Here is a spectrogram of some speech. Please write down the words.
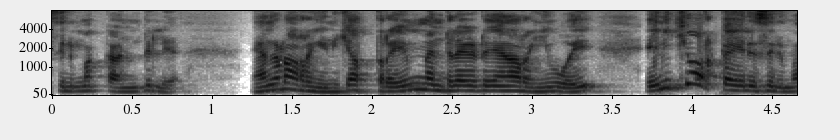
സിനിമ കണ്ടില്ല. ഞാൻ ഇറങ്ങി. എനിക്ക് അത്രയും മെന്റലായിട്ട് ഞാൻ ഇറങ്ങിപ്പോയി. എനിക്ക് വർക്കായില്ല സിനിമ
